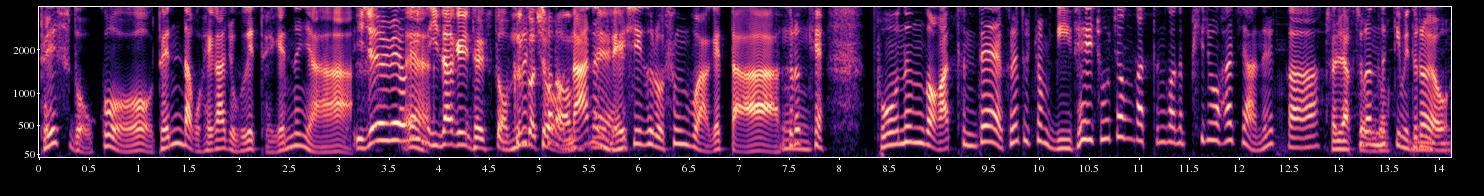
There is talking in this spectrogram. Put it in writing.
될 수도 없고 된다고 해가지고 그게 되겠느냐. 이재명이 예. 이낙연 이 될 수도 없는 그렇죠. 것처럼 나는 네. 내 식으로 승부하겠다. 음. 그렇게 보는 것 같은데 그래도 좀 미세 조정 같은 거는 필요하지 않을까 전략적으로 그런 느낌이 들어요. 음.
